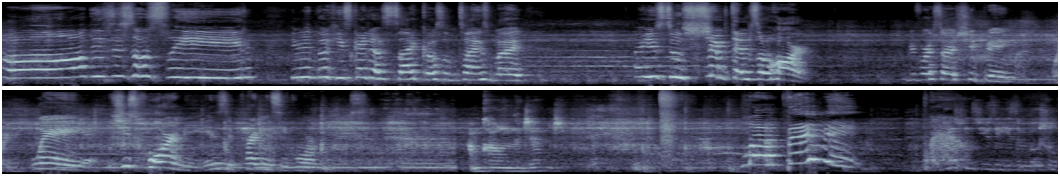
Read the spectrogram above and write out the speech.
Aw, this is so sweet. Even though he's kind of psycho sometimes, but I used to ship them so hard before I started shipping. Wait. Wait, she's horny. It is a pregnancy hormones. I'm calling the judge. My baby! Christian's using his emotional.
